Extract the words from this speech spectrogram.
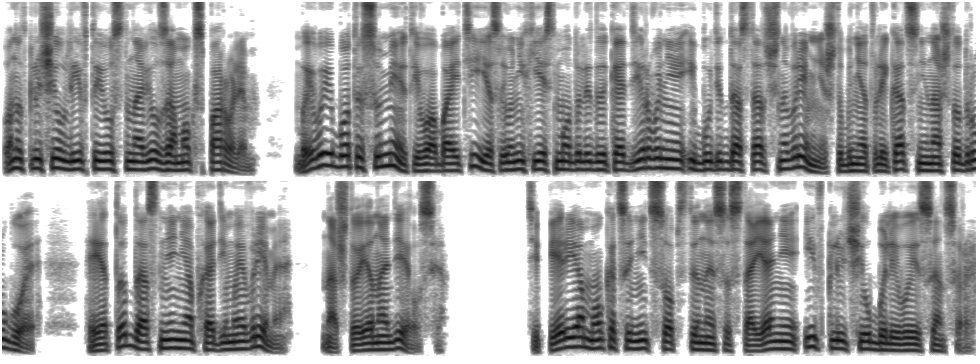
Он отключил лифты и установил замок с паролем. Боевые боты сумеют его обойти, если у них есть модули декодирования и будет достаточно времени, чтобы не отвлекаться ни на что другое. Это даст мне необходимое время, на что я надеялся. Теперь я мог оценить собственное состояние и включил болевые сенсоры.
